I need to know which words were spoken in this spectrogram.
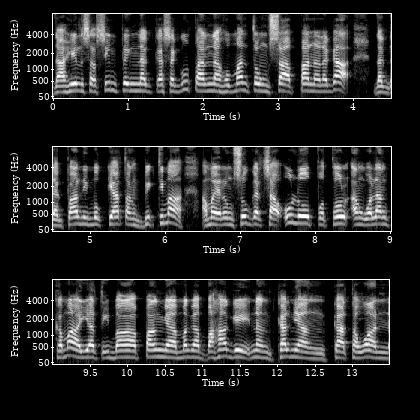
dahil sa simpleng nagkasagutan na humantong sa pananaga. Dagdag pa ni Mukyat ang biktima ang mayroong sugat sa ulo, putol ang walang kamay at iba pang uh, mga bahagi ng kanyang katawan.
